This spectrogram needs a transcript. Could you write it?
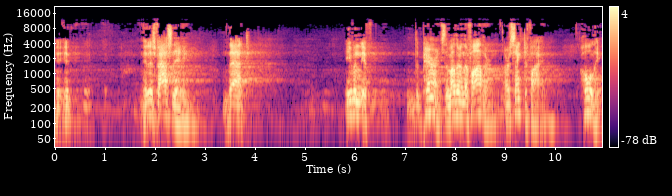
It, it, it is fascinating that even if the parents, the mother and the father, are sanctified, holy,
